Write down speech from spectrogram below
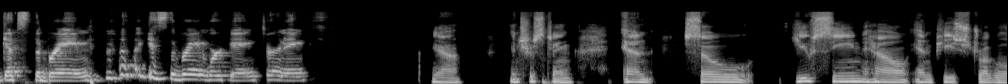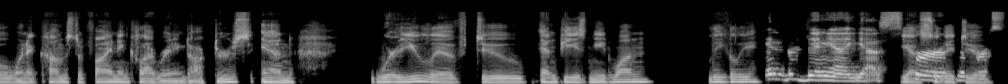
gets the brain gets the brain working, turning. Yeah, interesting. And so you've seen how NPs struggle when it comes to finding collaborating doctors, and where you live, do NPs need one legally? In Virginia, yes. Yeah, so they the do. First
